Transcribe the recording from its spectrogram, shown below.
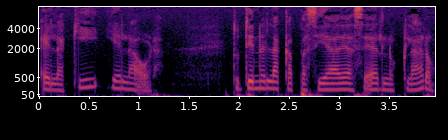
el aquí y el ahora. Tú tienes la capacidad de hacerlo, claro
